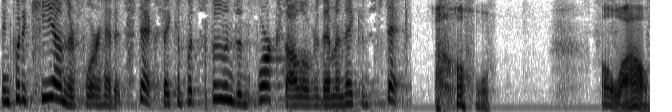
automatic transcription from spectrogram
They can put a key on their forehead, it sticks. They can put spoons and forks all over them and they can stick. Oh, oh wow.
